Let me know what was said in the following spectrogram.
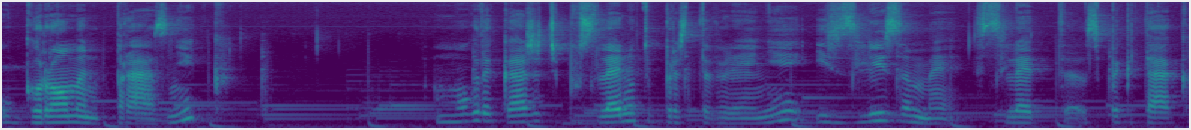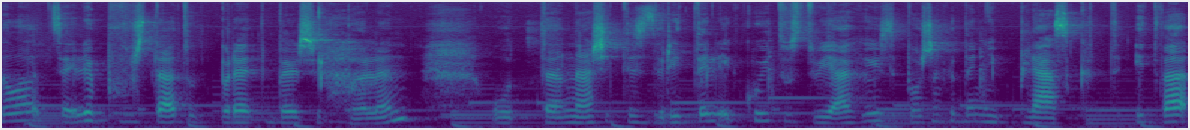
огромен празник. мога да кажа, че последното представление излизаме след спектакъла. Целият площад отпред беше пълен от нашите зрители, които стояха и започнаха да ни пляскат. И това,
